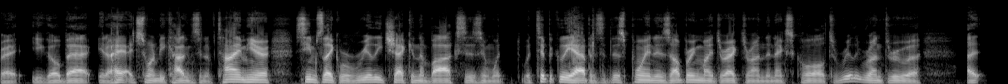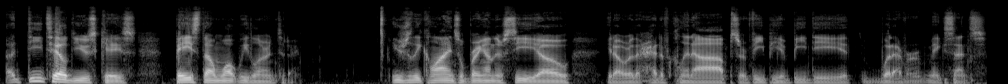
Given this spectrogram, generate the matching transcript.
right? You go back, you know, hey, I just want to be cognizant of time here. Seems like we're really checking the boxes. And what, what typically happens at this point is I'll bring my director on the next call to really run through a, a, a detailed use case based on what we learned today. Usually clients will bring on their CEO, you know, or their head of clin ops or VP of BD, whatever makes sense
